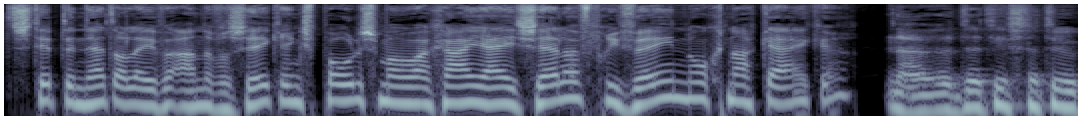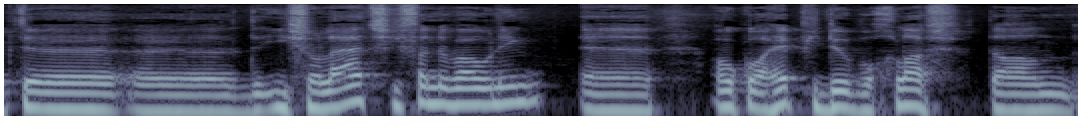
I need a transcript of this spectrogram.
stipte net al even aan de verzekeringspolis. Maar waar ga jij zelf privé nog naar kijken? Nou, dat is natuurlijk de, uh, de isolatie van de woning. ook al heb je dubbel glas, dan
